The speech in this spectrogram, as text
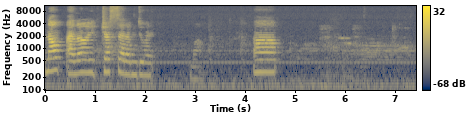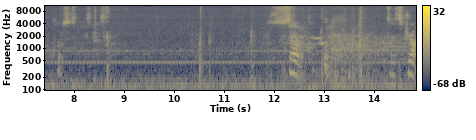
no, I literally just said I'm doing it. So, let's draw.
